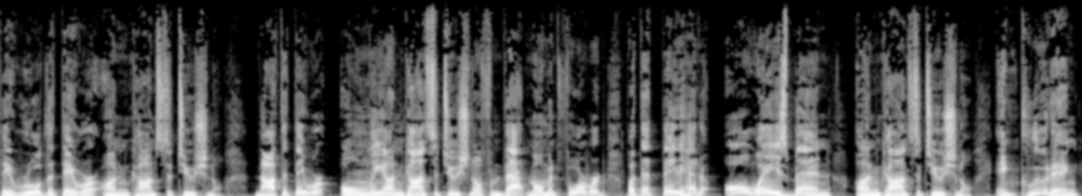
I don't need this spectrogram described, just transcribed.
They ruled that they were unconstitutional. Not that they were only unconstitutional from that moment forward, but that they had always been unconstitutional, including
